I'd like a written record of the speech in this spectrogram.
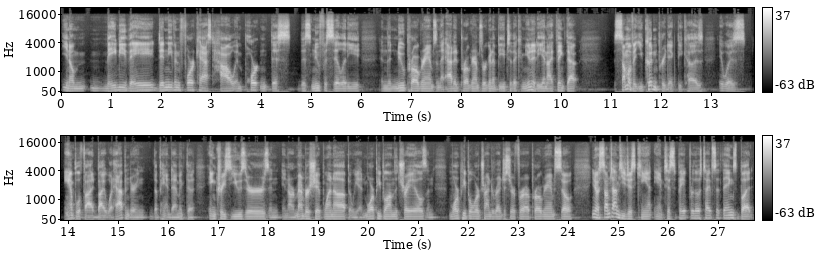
you know maybe they didn't even forecast how important this this new facility and the new programs and the added programs were going to be to the community. And I think that some of it you couldn't predict because it was amplified by what happened during the pandemic. The increased users and, and our membership went up, and we had more people on the trails, and more people were trying to register for our programs. So, you know, sometimes you just can't anticipate for those types of things. But,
